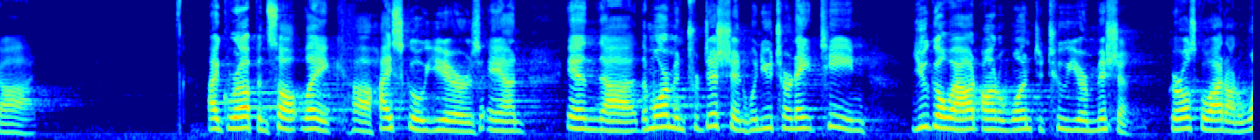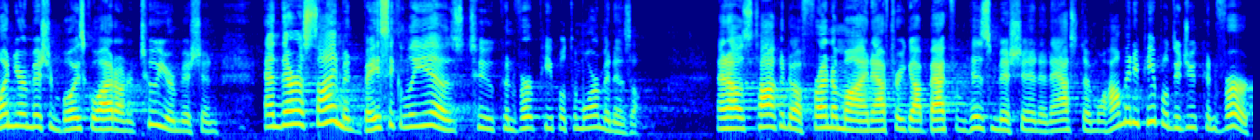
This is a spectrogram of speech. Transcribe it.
God. I grew up in Salt Lake, uh, high school years, and in uh, the Mormon tradition, when you turn 18, you go out on a one to two year mission. Girls go out on a one year mission, boys go out on a two year mission, and their assignment basically is to convert people to Mormonism. And I was talking to a friend of mine after he got back from his mission and asked him, Well, how many people did you convert?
